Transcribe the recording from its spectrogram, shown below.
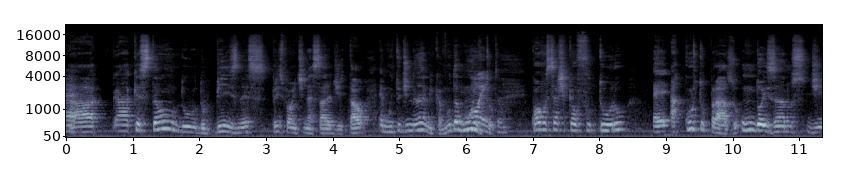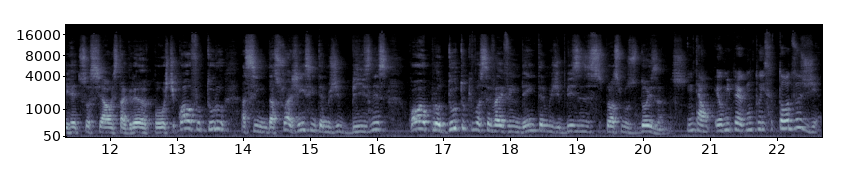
É. A, a questão do, do business, principalmente nessa área digital, é muito dinâmica, muda muito. Qual você acha que é o futuro é, a curto prazo? Um, dois anos de rede social, Instagram, post. Qual é o futuro assim da sua agência em termos de business? Qual é o produto que você vai vender em termos de business nesses próximos dois anos? Então, eu me pergunto isso todos os dias.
